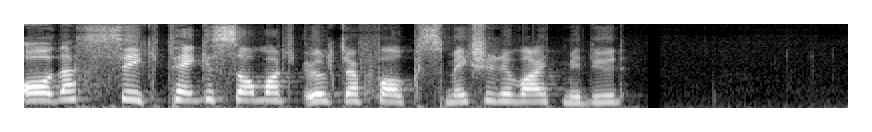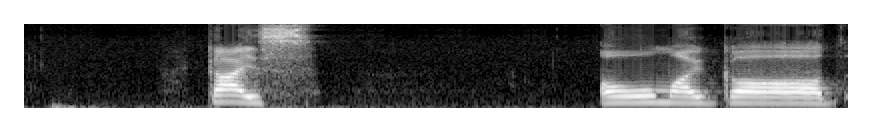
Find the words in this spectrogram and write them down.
Oh, that's sick. Thank you so much, Ultra Fox. Make sure you invite me, dude. Guys. Oh my god.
